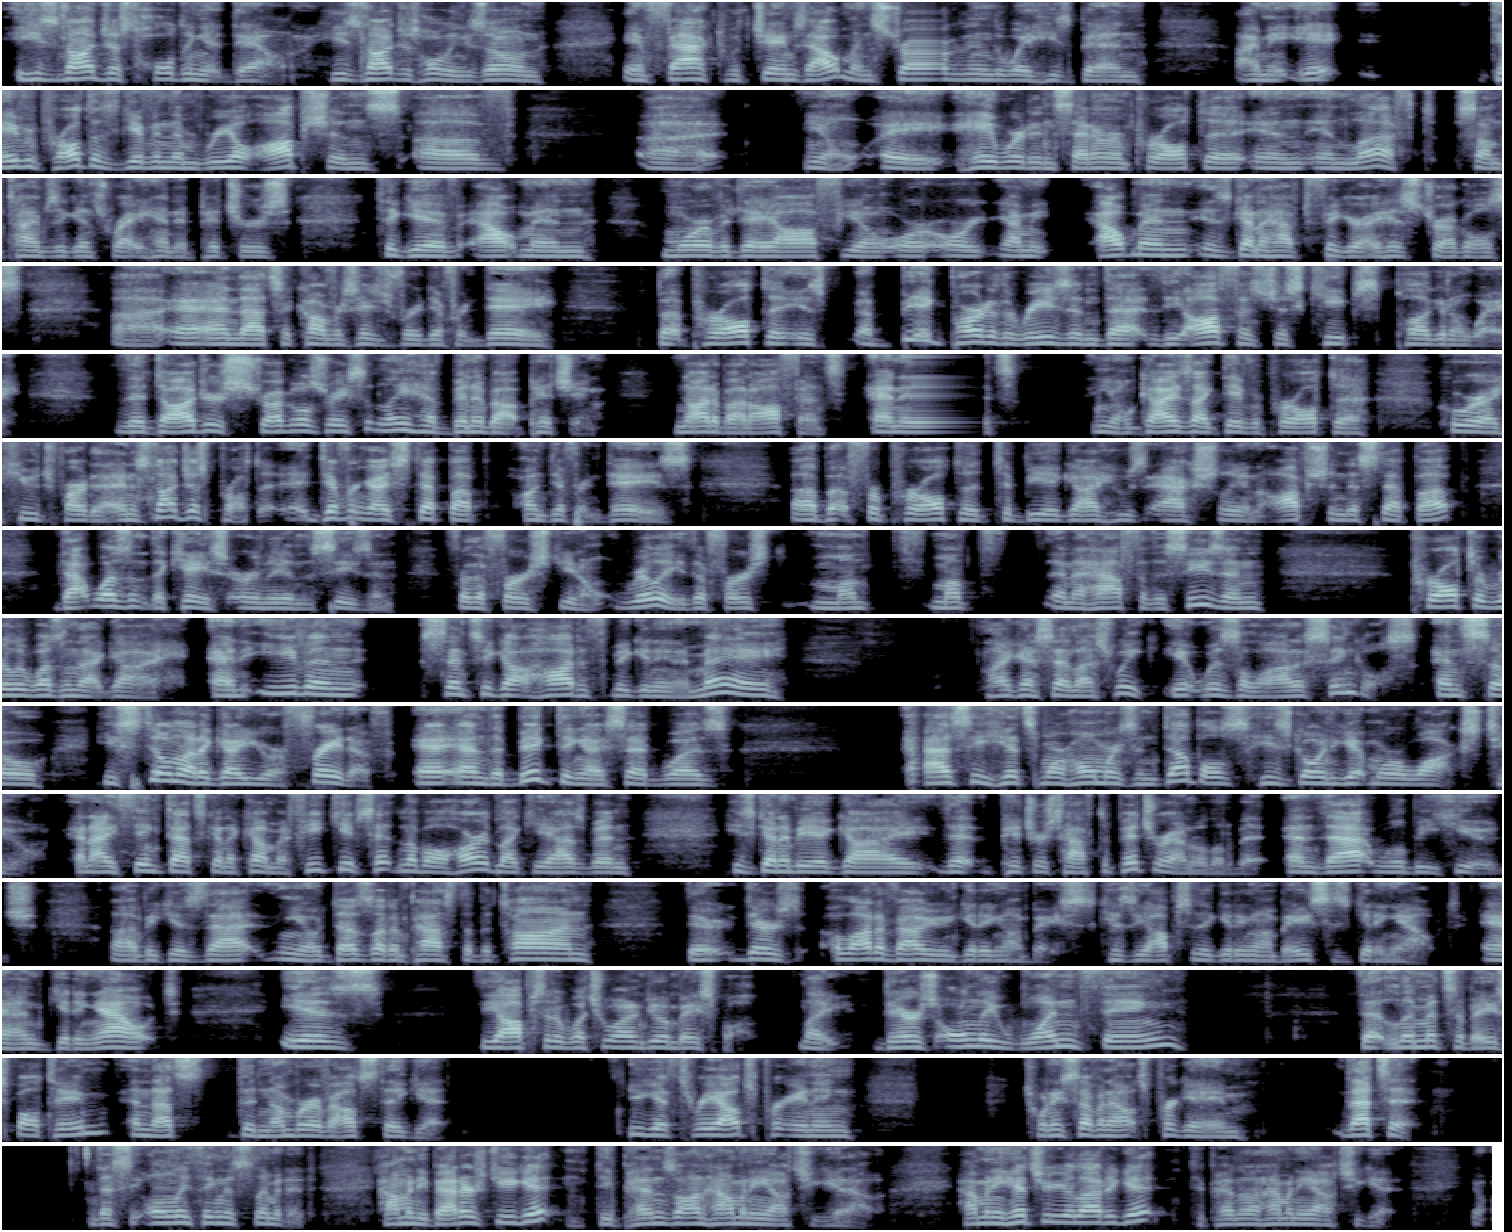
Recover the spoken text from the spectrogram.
he's not just holding it down. He's not just holding his own. In fact, with James Outman struggling the way he's been, I mean, it, David Peralta's giving them real options of, uh, you know, a Heyward in center and Peralta in in left sometimes against right-handed pitchers to give Outman more of a day off, you know, or or I mean, Outman is going to have to figure out his struggles, uh, and, and that's a conversation for a different day. But Peralta is a big part of the reason that the offense just keeps plugging away. The Dodgers' struggles recently have been about pitching, not about offense, and it's you know guys like David Peralta who are a huge part of that. And it's not just Peralta; eh, different guys step up on different days. Uh, but for Peralta to be a guy who's actually an option to step up, that wasn't the case early in the season. For the first, you know, really the first month, month and a half of the season, Peralta really wasn't that guy. And even since he got hot at the beginning of May, like I said last week, it was a lot of singles. And so he's still not a guy you're afraid of. And, and the big thing I said was as he hits more homers and doubles, he's going to get more walks too. And I think that's going to come. If he keeps hitting the ball hard like he has been, he's going to be a guy that pitchers have to pitch around a little bit. And that will be huge uh, because that, you know, does let him pass the baton. There, there's a lot of value in getting on base because the opposite of getting on base is getting out. And getting out is the opposite of what you want to do in baseball. Like there's only one thing that limits a baseball team, and that's the number of outs they get. You get three outs per inning, 27 outs per game. That's it. That's the only thing that's limited. How many batters do you get? Depends on how many outs you get out. How many hits are you allowed to get? Depends on how many outs you get.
